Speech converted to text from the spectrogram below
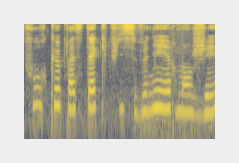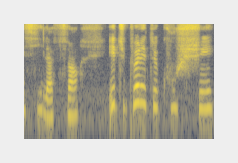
pour que Pastèque puisse venir manger s'il a faim. Et tu peux aller te coucher.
